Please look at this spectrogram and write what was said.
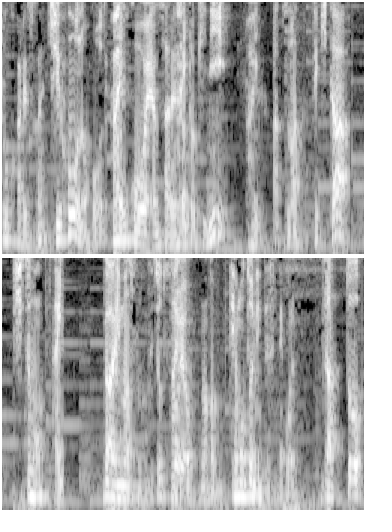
どこ、あれですかね、地方の方ではいご講演された時にはい。集まってきた質問はい。がありますので、ちょっとそれを、なんか手元にですね、これ、ざっと、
